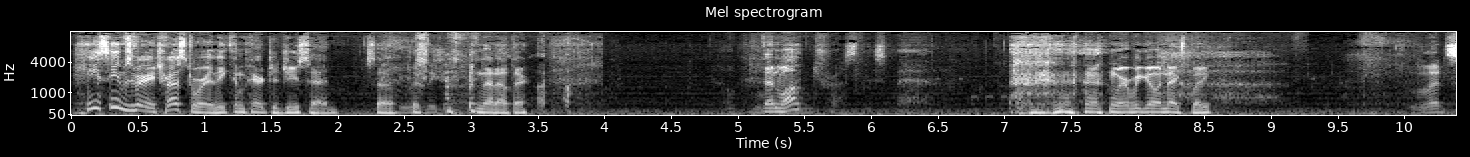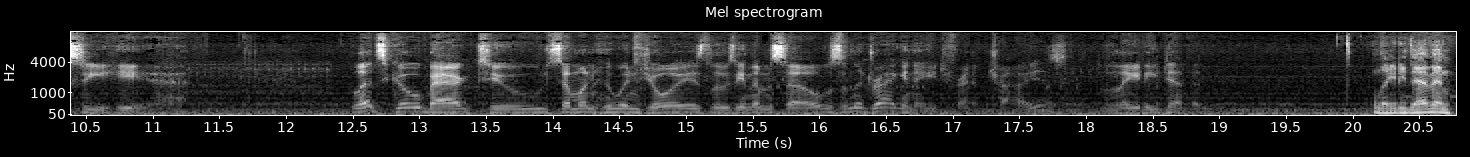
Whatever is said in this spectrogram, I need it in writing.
he seems very trustworthy compared to G-Said. So just putting that out there. Then what? Trust this man. Where are we going next, buddy? Let's see here. Let's go back to someone who enjoys losing themselves in the Dragon Age franchise, Lady Devann. Lady Devann.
